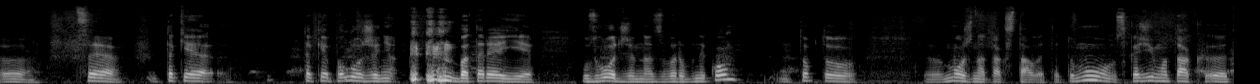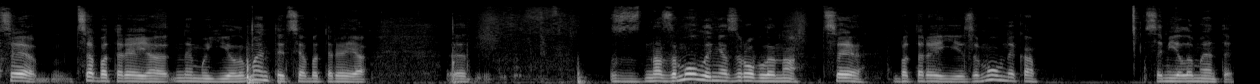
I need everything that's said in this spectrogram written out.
е, це таке, таке положення батареї узгоджено з виробником. Тобто е, можна так ставити. Тому, скажімо так, е, це, ця батарея не мої елементи, ця батарея е, на замовлення зроблена. Це батареї замовника, самі елементи.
